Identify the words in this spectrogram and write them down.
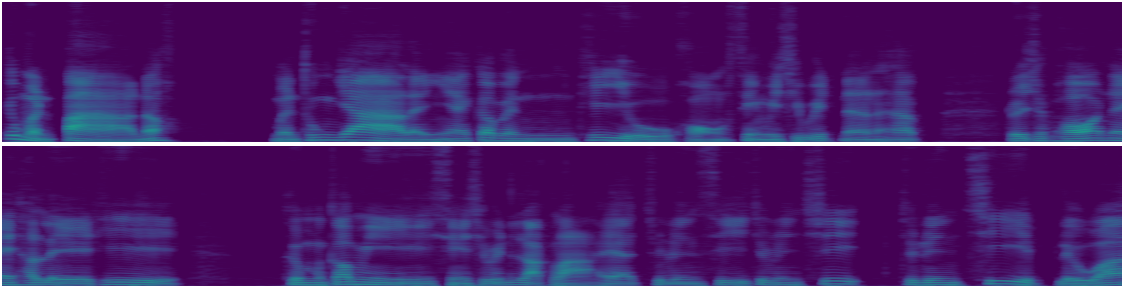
ก็เหมือนป่าเนาะเหมือนทุ่งหญ้าอะไรเงี้ยก็เป็นที่อยู่ของสิ่งมีชีวิตนะครับ โดยเฉพาะในทะเลที่ คือมันก็มีสิ่งชีวิตหลากหลายอะจุลินทรีย์จุลินชีจุลินชีพ หรือว่า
